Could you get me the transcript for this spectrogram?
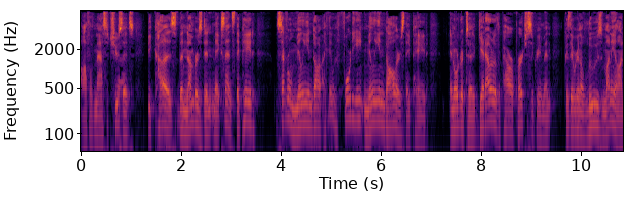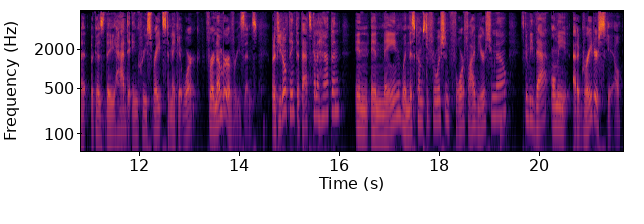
off of Massachusetts because the numbers didn't make sense. They paid several million dollars. I think it was forty-eight million dollars they paid in order to get out of the power purchase agreement because they were going to lose money on it because they had to increase rates to make it work for a number of reasons. But if you don't think that that's going to happen in in Maine when this comes to fruition four or five years from now, it's going to be that only at a greater scale.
